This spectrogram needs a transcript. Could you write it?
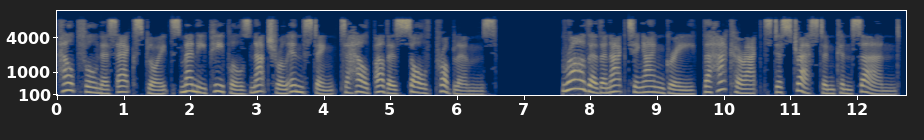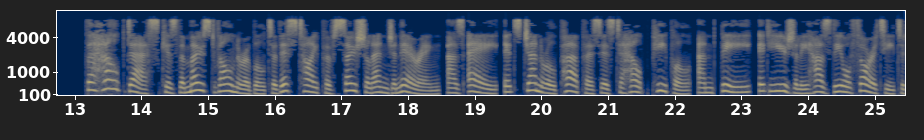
helpfulness exploits many people's natural instinct to help others solve problems. Rather than acting angry, the hacker acts distressed and concerned. The help desk is the most vulnerable to this type of social engineering, as a, its general purpose is to help people, and b, it usually has the authority to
